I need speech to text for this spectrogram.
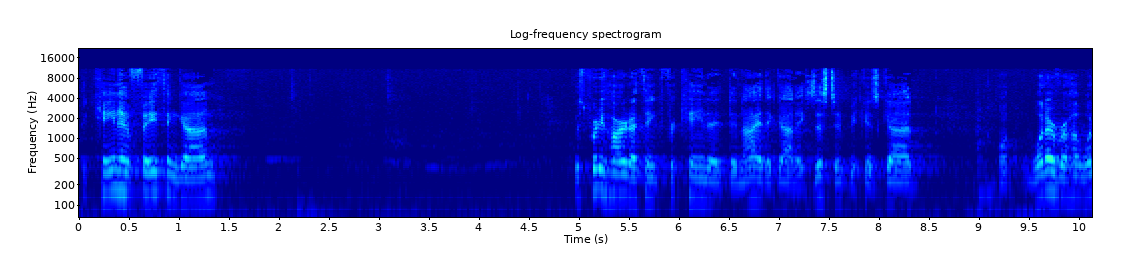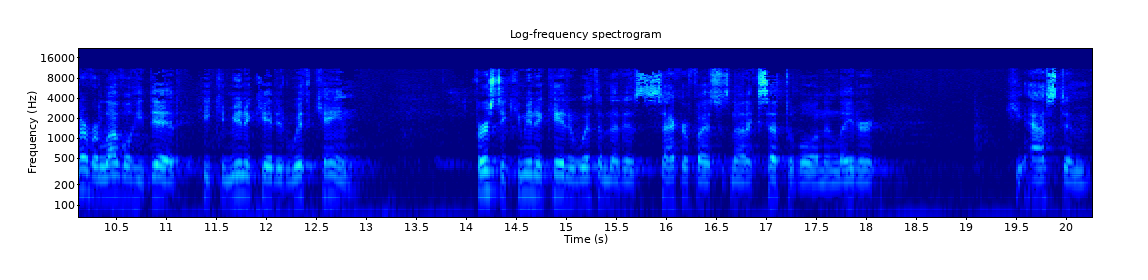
Did Cain have faith in God? It was pretty hard, I think, for Cain to deny that God existed because God, whatever, whatever level he did, he communicated with Cain. First, he communicated with him that his sacrifice was not acceptable, and then later, he asked him,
